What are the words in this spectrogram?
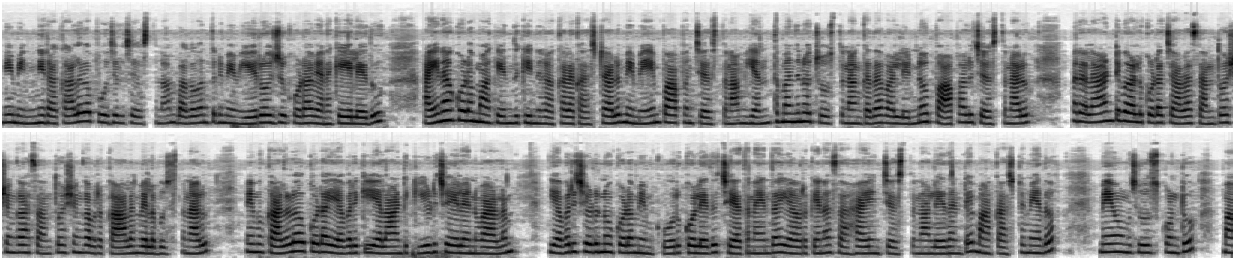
మేము ఇన్ని రకాలుగా పూజలు చేస్తున్నాం. భగవంతుని మేము ఏ రోజు కూడా వెనకేయలేదు. అయినా కూడా మాకెందుకు ఇన్ని రకాల కష్టాలు? మేము ఏం పాపం చేస్తున్నాం? ఎంతమందినో చూస్తున్నాం కదా. వాళ్ళు ఎన్నో పాపాలు చేస్తున్నారు. మరి అలాంటి వాళ్ళు కూడా చాలా సంతోషంగా సంతోషంగా కాలం వెలబుస్తున్నారు మేము కళలో కూడా ఎవరికి ఎలాంటి కీడు చేయలేని వాళ్ళం. ఎవరి చెడును కూడా మేము కోరుకోలేదు. చేతనైందా? ఎవరికైనా సహాయం చేస్తున్నాం? లేదంటే మా కష్టమేదో మేము చూసుకుంటూ మా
